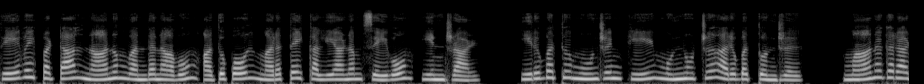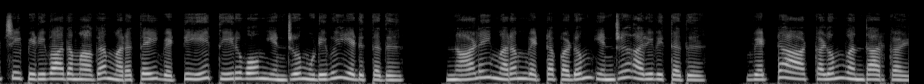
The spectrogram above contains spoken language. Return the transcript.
தேவைப்பட்டால் நானும் வந்தனாவும் அதுபோல் மரத்தை கல்யாணம் செய்வோம் என்றாள். இருபத்து மூன்றின் கீழ் முன்னூற்று அறுபத்தொன்று. மாநகராட்சி பிடிவாதமாக மரத்தை வெட்டியே தீருவோம் என்று முடிவு எடுத்தது. நாளை மரம் வெட்டப்படும் என்று அறிவித்தது. வெட்ட ஆட்களும் வந்தார்கள்.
